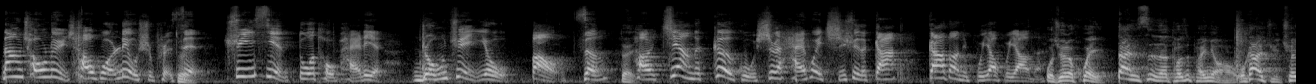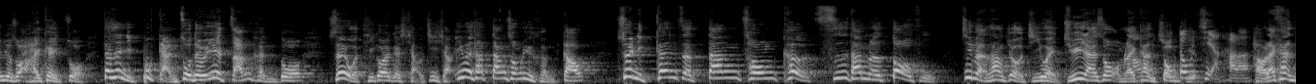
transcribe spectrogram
当冲率超过六十 percent，均线多头排列，融券又暴增。对，好，这样的个股是不是还会持续的嘎？嘎到你不要不要的？我觉得会，但是呢，投资朋友，我刚才举圈就说还可以做，但是你不敢做，对不对？因为涨很多，所以我提供一个小技巧，因为它当冲率很高。所以你跟着当冲客吃他们的豆腐，基本上就有机会。举例来说，我们来看东东碱好了。好，来看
